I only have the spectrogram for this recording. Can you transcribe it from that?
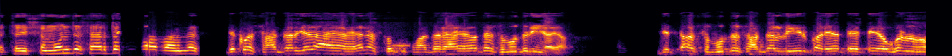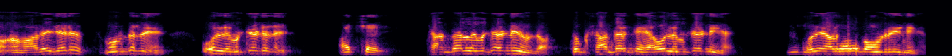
ਅੱਛਾ ਜੀ ਸਮੁੰਦ ਸਰ ਤੋਂ ਕਿਹੜਾ ਬਣਦਾ? ਦੇਖੋ ਸਾਗਰ ਜਿਹੜਾ ਆਇਆ ਹੈ ਨਾ ਸੁਖ ਸਾਗਰ ਆਇਆ ਉਹ ਤੇ ਸਮੁੰਦਰ ਨਹੀਂ ਆਇਆ। ਜਿੱਤਾ ਸਮੁੰਦਰ ਸਾਗਰ ਨੀਰ ਭਰਿਆ ਤੇ ਤੇ ਉਗਣ ਹਮਾਰੇ ਜਿਹੜੇ ਸਮੁੰਦਰ ਨੇ ਉਹ ਲਿਮਟਿਡ ਨੇ। ਅੱਛਾ ਜੀ। ਸਾਗਰ ਲਿਮਟਿਡ ਨਹੀਂ ਹੁੰਦਾ। ਸੁਖ ਸਾਗਰ ਕਿਹਾ ਉਹ ਲਿਮਟਿਡ ਨਹੀਂ ਹੈ। ਉਹਦੇ ਆਲੇ ਦੁਆਲੇ ਬਾਉਂਡਰੀ ਨਹੀਂ ਹੈ।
